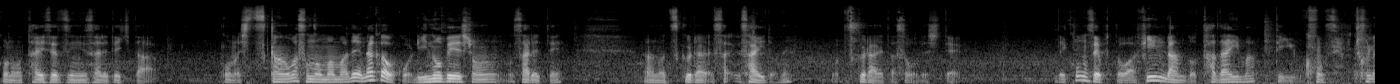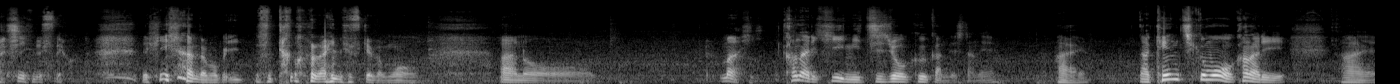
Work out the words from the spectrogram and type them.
この大切にされてきたこの質感はそのままで中をこうリノベーションされてあの作られ再度ねこう作られたそうでして。でコンセプトはフィンランドただいまっていうコンセプトらしいんですよ。でフィンランド僕行ったことないんですけどもあのまあかなり非日常空間でしたね。はい。だ建築もかなりはい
